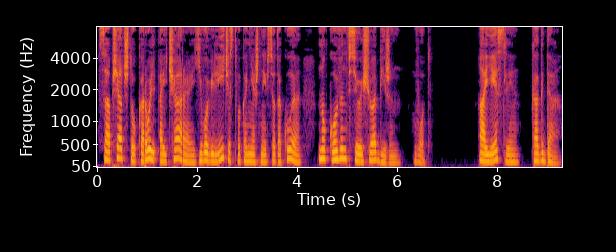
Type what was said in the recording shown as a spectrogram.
Сообщат, что король Айчара, его величество, конечно, и все такое, но Ковен все еще обижен. Вот. А если... Когда?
